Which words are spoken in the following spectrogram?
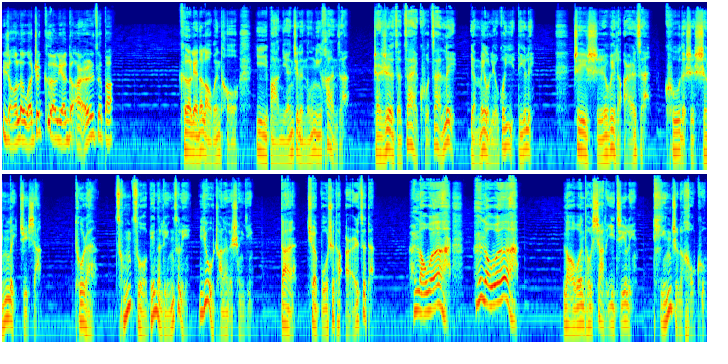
饶了我这可怜的儿子吧！”可怜的老文头，一把年纪的农民汉子，这日子再苦再累，也没有流过一滴泪。这时为了儿子，哭的是声泪俱下。突然，从左边的林子里又传来了声音，但却不是他儿子的。老文，老文，老文头吓得一激灵，停止了嚎哭。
